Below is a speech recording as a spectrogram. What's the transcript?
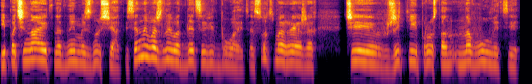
і починають над ними знущатися. Неважливо, де це відбувається, в соцмережах чи в житті просто на вулиці.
